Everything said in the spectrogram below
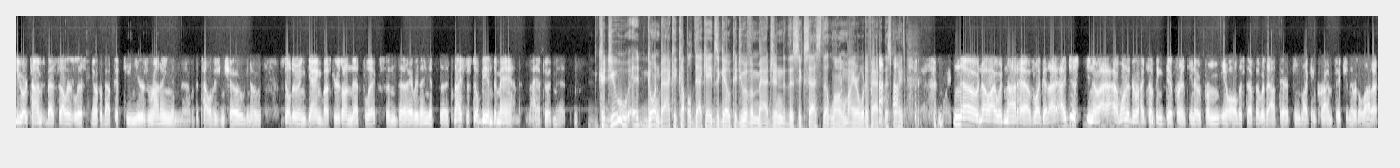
New York Times bestsellers list, you know, for about 15 years running, and uh, with the television show, you know, still doing gangbusters on Netflix and uh, everything. It's uh, it's nice to still be in demand. I have to admit. Could you, uh, going back a couple decades ago, could you have imagined the success that Longmire would have had at this point? no, no, I would not have. Like that, I, I just, you know, I, I wanted to write something different. You know, from you know all the stuff that was out there. It seemed like in crime fiction there was a lot of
